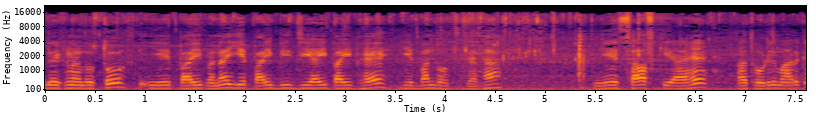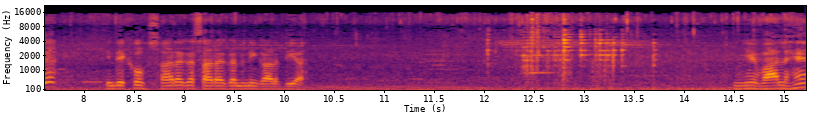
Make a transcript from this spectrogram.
देखना दोस्तों, ये पाइप है ना, ये पाइप भी जीआई पाइप है, ये बंद हो चुका था। ये साफ़ किया है, हथौड़ी मार कर ये देखो, सारा का सारा गंद निकाल दिया। ये वाल है,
